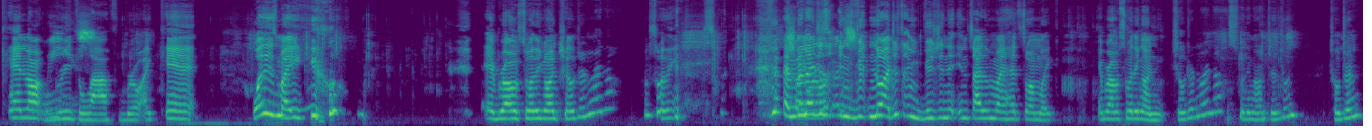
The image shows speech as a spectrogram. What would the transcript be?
cannot breathe laugh, bro. I can't. What is my EQ? Hey, bro, I'm sweating on children right now. I'm sweating. and then I just envi- no, I just envision it inside of my head. So I'm like, hey, bro, I'm sweating on children right now. Sweating on children, children.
